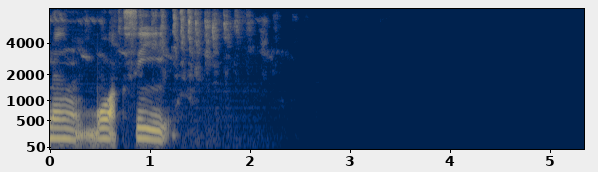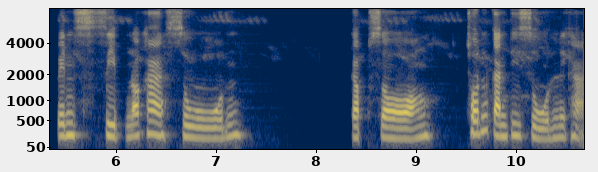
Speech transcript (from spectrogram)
หนึ่งบวกสี่เป็นสิบเนาะค่ะศูนย์กับสองชนกันที่ศูนย์นี่ค่ะ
